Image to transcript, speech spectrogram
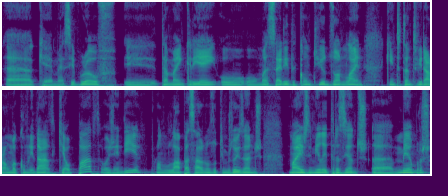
uh, que é Massive Growth, e também criei o, uma série de conteúdos online que entretanto viraram uma comunidade, que é o PAD, hoje em dia, onde lá passaram nos últimos dois anos mais de 1300 uh, ah, membros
